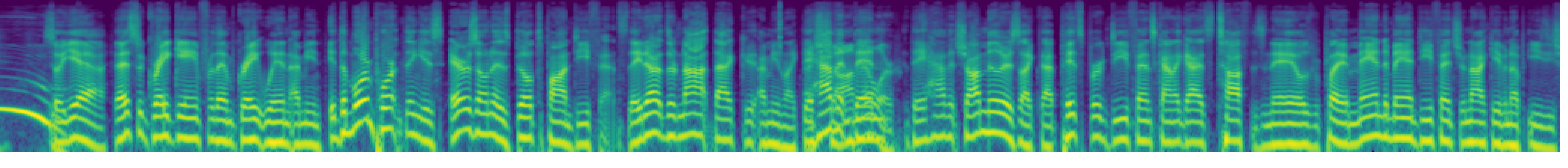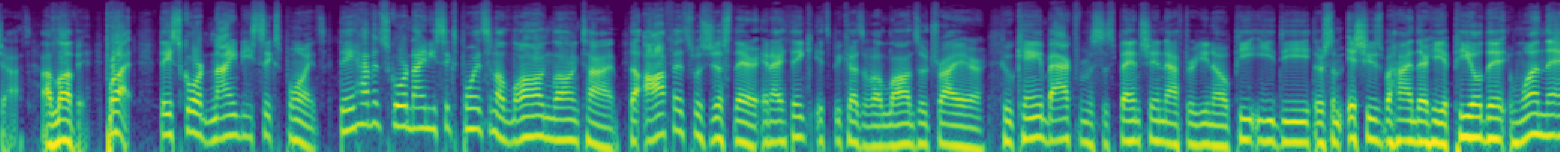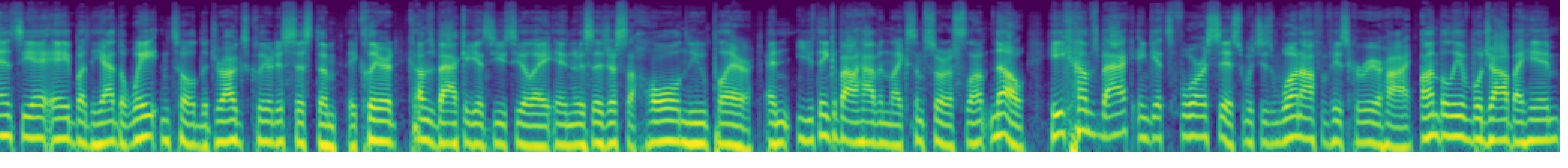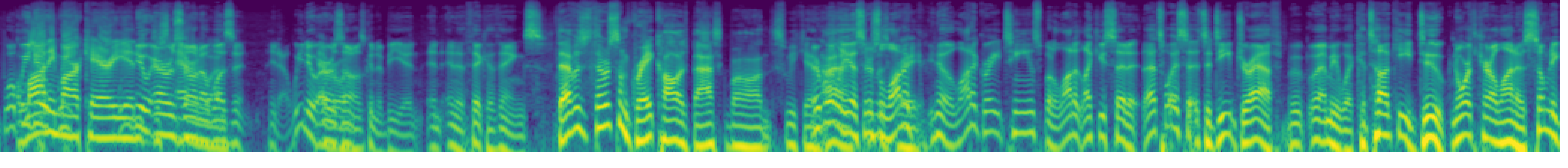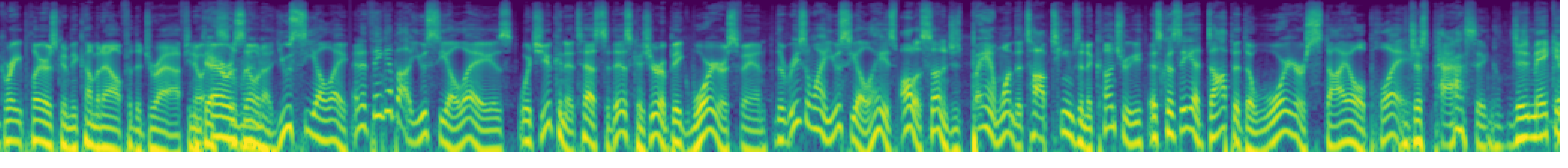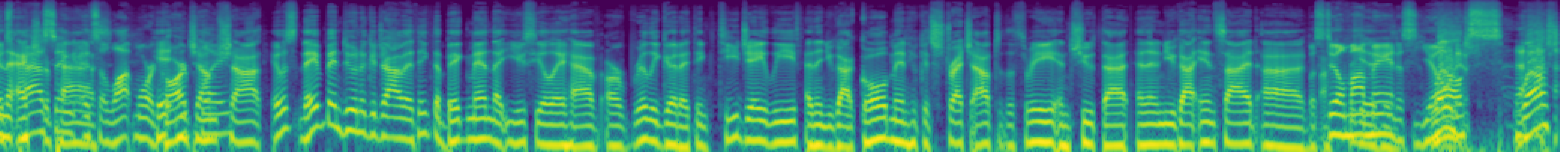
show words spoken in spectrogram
So yeah, that's a great game for them. Great win. I mean, it, the more important thing is Arizona is built upon defense. They don't. They're not that good. I mean, like they That's haven't Sean been. Miller. They haven't. Sean Miller is like that Pittsburgh defense kind of guy. It's tough as nails. We're playing man to man defense. You're not giving up easy shots. I love it. But they scored 96 points. They haven't scored 96 points in a long, long time. The offense was just there, and I think it's because of Allonzo Trier, who came back from a suspension after you know PED. There's some issues behind there. He appealed it, won the NCAA, but he had to wait until the drugs cleared his system. They cleared, comes back against UCLA, and it was just a whole new player. And you think about having like some sort of slump. No, he comes back and gets four assists, which is one off of his career high. Unbelievable job by him. Well, we Lonnie knew, we- Markarian. We knew Arizona everyone. wasn't. You know, we knew Everyone. Arizona was going to be in, in, in the thick of things. That was there was some great college basketball on this weekend. It really I- is. There's a lot great. of you know a lot of great teams, but a lot of like you said it. That's why it's a, it's a deep draft. I mean, what Kentucky, Duke, North Carolina, so many great players going to be coming out for the draft. You know, There's Arizona, many. UCLA, and the thing about UCLA is, which you can attest to this because you're a big Warriors fan. The reason why UCLA is all of a sudden just bam one of the top teams in the country is because they adopted the Warrior style play. just passing, just making It's the extra passing, pass. it's a lot more hitting guard jump play. shot. It was they've been doing a good job. I think the big men that UCLA have are really good. I think TJ Leaf, and then you got Goldman who could stretch out to the three and shoot that, and then you got inside. Uh, but still, my man is Jonas. Welsh.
